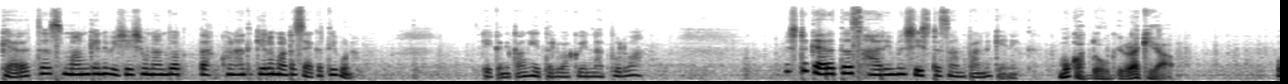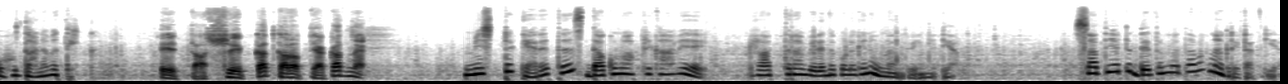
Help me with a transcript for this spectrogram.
කැරතස් මං ගැන විශේෂ උනන්දුවක් දක්වනද කියලා මට සැකතිබුණ. එක නිකං හිතලුවක් වෙන්නත් පුළුවන්. මිට. කැරතස් හරිම ශිෂ්ට සම්පන්න කෙනෙක්. මොකක්ද ඔහුගේ රැකියාව. ඔහු ධනවතික්. ඒත් අස්ස එක්කත් කරත්තයක්කත් නෑ. මිට. කැරතස් දකුණු අප්‍රිකාවේ රත්තරම් වෙළඳ පොළගෙන උනන්දුවෙන් හිටිය. සතියට දෙතුන් වතාවක් නගරටත් ගිය.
